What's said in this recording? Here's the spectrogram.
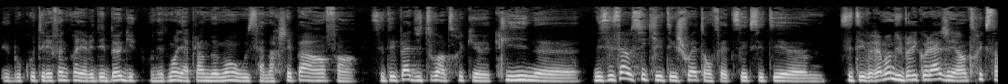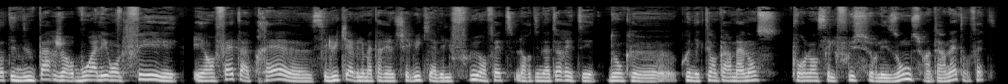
Eu beaucoup au téléphone quand il y avait des bugs. Honnêtement, il y a plein de moments où ça marchait pas. Hein. Enfin, c'était pas du tout un truc euh, clean. Euh. Mais c'est ça aussi qui était chouette en fait, c'est que c'était euh, c'était vraiment du bricolage et un truc sorti d'une part genre bon allez on le fait et, en fait après c'est lui qui avait le matériel chez lui qui avait le flux en fait. L'ordinateur était donc connecté en permanence pour lancer le flux sur les ondes sur internet en fait.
